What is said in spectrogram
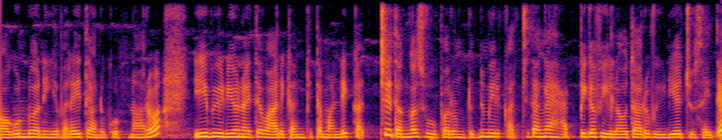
బాగుండు అని ఎవరైతే అనుకుంటున్నారో ఈ వీడియోనైతే అయితే వారికి అంకితం అండి. ఖచ్చితంగా సూపర్ ఉంటుంది. మీరు ఖచ్చితంగా హ్యాపీగా ఫీల్ అవుతారు వీడియో చూసి అయితే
